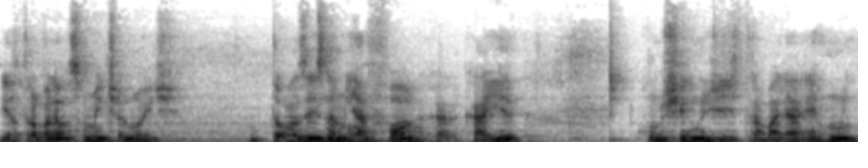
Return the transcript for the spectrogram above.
Eu trabalhava somente à noite. Então, às vezes, na minha folga, cara, caía. Quando chega no dia de trabalhar, é ruim.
